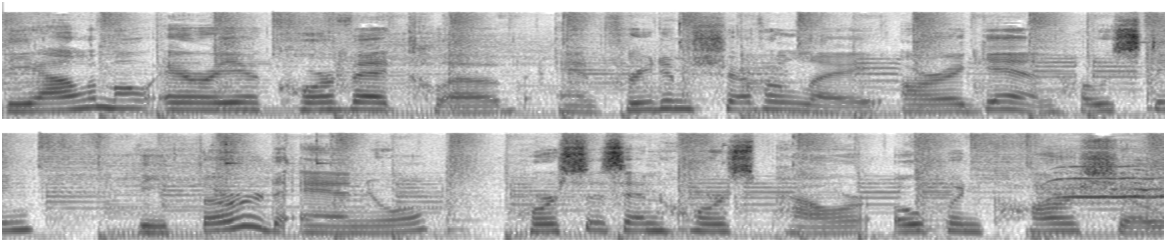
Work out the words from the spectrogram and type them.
The Alamo Area Corvette Club and Freedom Chevrolet are again hosting the third annual Horses and Horsepower Open Car Show.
